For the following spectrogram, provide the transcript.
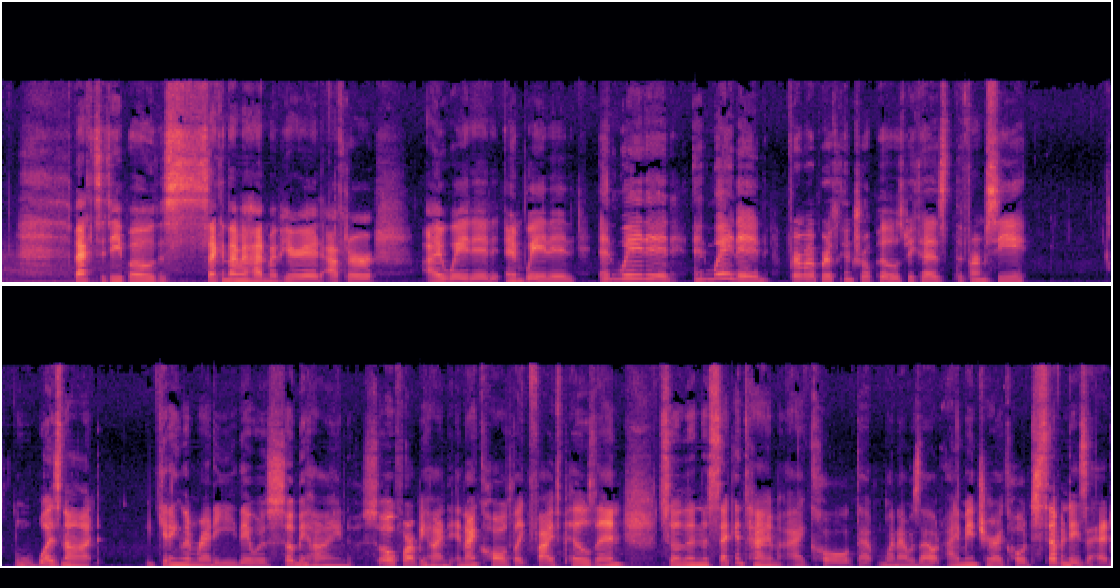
back to Depo. The second time I had my period after I waited and waited and waited and waited for my birth control pills because the pharmacy was not getting them ready. They was so behind, so far behind. And I called like five pills in. So then the second time I called that when I was out, I made sure I called seven days ahead.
